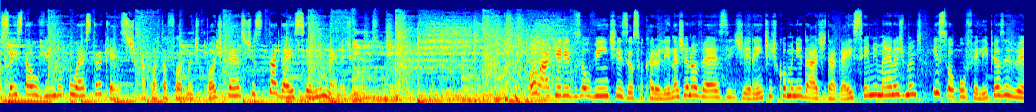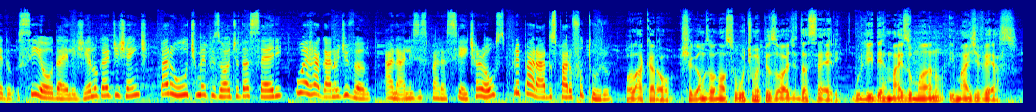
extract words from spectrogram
Você está ouvindo o ExtraCast, a plataforma de podcasts da HSM Management. Olá, queridos ouvintes. Eu sou Carolina Genovese, gerente de comunidade da HSM Management, e estou com Felipe Azevedo, CEO da LG Lugar de Gente, para o último episódio da série O RH no Divã análises para CHROs preparados para o futuro. Olá, Carol. Chegamos ao nosso último episódio da série, O Líder Mais Humano e Mais Diverso.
